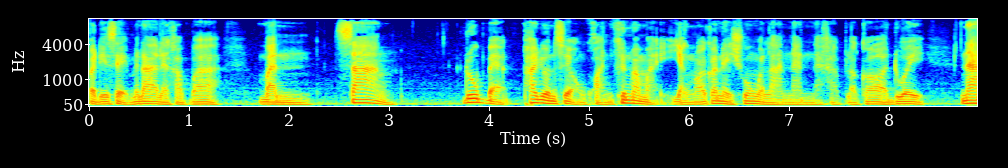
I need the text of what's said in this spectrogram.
ปฏิเสธไม่ได้เลยครับว่ามันสร้าง รูปแบบภาพยนตร์สยองขวัญขึ้นมาใหม่ อย่างน้อยก็ในช่วงเวลานั้นนะครับ แล้วก็ด้วยหน้า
